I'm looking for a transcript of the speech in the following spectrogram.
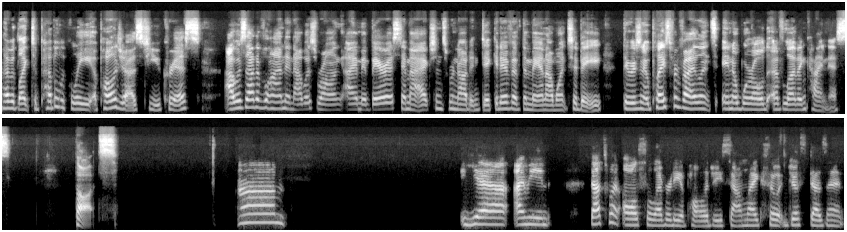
I would like to publicly apologize to you, Chris. I was out of line and I was wrong. I am embarrassed and my actions were not indicative of the man I want to be. There is no place for violence in a world of love and kindness. Thoughts? Um Yeah, I mean that's what all celebrity apologies sound like, so it just doesn't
